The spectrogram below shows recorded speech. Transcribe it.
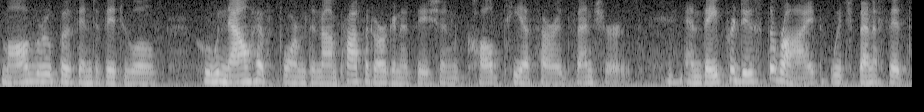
small group of individuals who now have formed a nonprofit organization called TSR Adventures. And they produce the ride, which benefits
